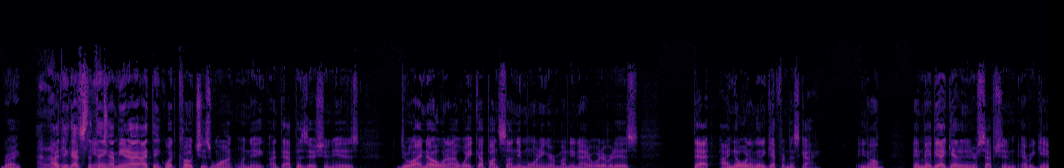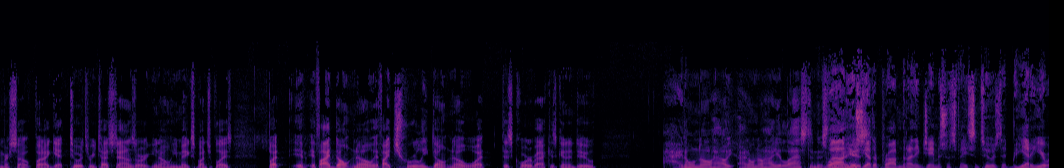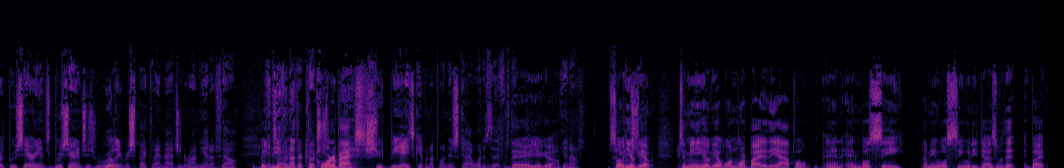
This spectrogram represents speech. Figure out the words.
Right. I don't know, I think that's, that's the thing. answer. I mean, I, I think what coaches want when they at that position is, do I know when I wake up on Sunday morning or Monday night or whatever it is, that I know what I'm going to get from this guy, you know, and maybe I get an interception every game or so, but I get two or three touchdowns, or you know, he makes a bunch of plays. But if if I don't know, if I truly don't know what this quarterback is going to do, I don't know how I don't know how you last in this. Well, league. and here's just- the other problem that I think Jameis is facing too is that he had a year with Bruce Arians. Bruce Arians is really respected, I imagine, around the NFL. Big and time. even other The coaches. quarterbacks? like, "Yeah, shoot, BA's given up on this guy. What is that? There you go. You know. So he'll get to me he'll get one more bite of the apple and and we'll see. I mean, we'll see what he does with it, but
